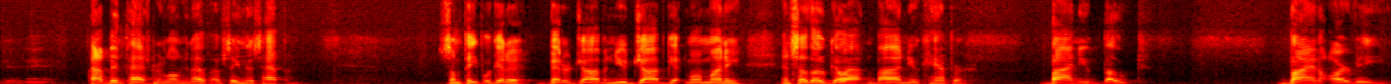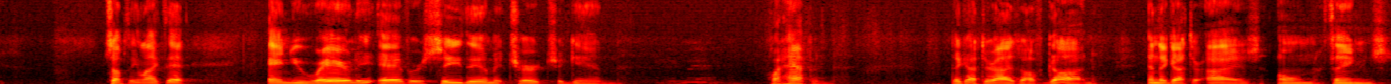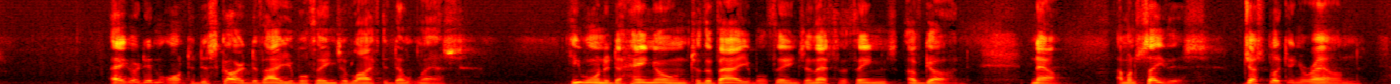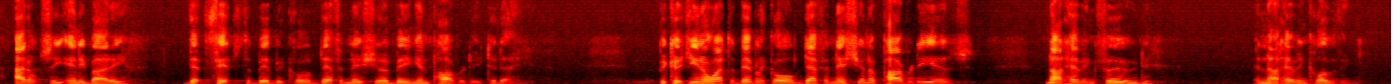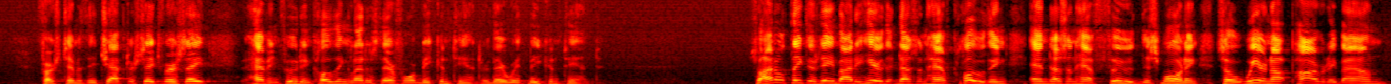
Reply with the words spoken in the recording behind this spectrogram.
Amen. I've been pastoring long enough. I've seen this happen. Some people get a better job, a new job, get more money, and so they'll go out and buy a new camper, buy a new boat, buy an RV, something like that and you rarely ever see them at church again. Amen. What happened? They got their eyes off God and they got their eyes on things. Agur didn't want to discard the valuable things of life that don't last. He wanted to hang on to the valuable things, and that's the things of God. Now, I'm going to say this. Just looking around, I don't see anybody that fits the biblical definition of being in poverty today. Because you know what the biblical definition of poverty is? Not having food and not having clothing. 1 Timothy chapter 6 verse 8, having food and clothing, let us therefore be content, or therewith be content. So I don't think there's anybody here that doesn't have clothing and doesn't have food this morning. So we are not poverty bound.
